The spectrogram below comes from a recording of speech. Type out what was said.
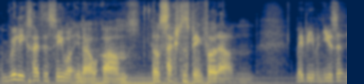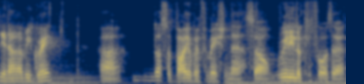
I'm really excited to see what you know um, those sections being filled out and maybe even use it. You know, that'd be great. Uh, lots of valuable information there. So I'm really looking forward to it.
